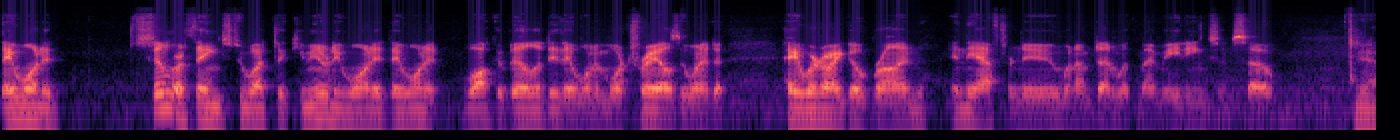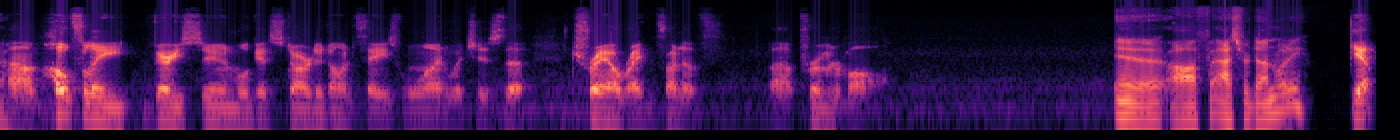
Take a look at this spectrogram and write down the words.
They wanted similar things to what the community wanted. They wanted walkability. They wanted more trails. They wanted to, hey, where do I go run in the afternoon when I'm done with my meetings? And so, yeah, um, hopefully, very soon we'll get started on phase one, which is the trail right in front of uh, Perimeter Mall. Uh, off Ashford Dunwoody. Yep.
